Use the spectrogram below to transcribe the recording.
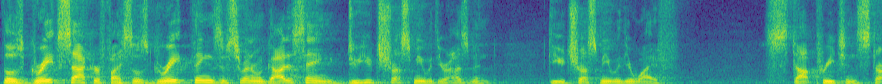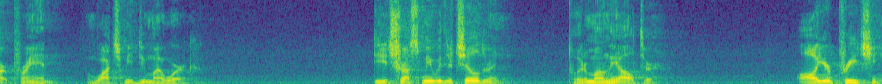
Those great sacrifices, those great things of surrender, when God is saying, Do you trust me with your husband? Do you trust me with your wife? Stop preaching, start praying, and watch me do my work. Do you trust me with your children? Put them on the altar. All your preaching,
